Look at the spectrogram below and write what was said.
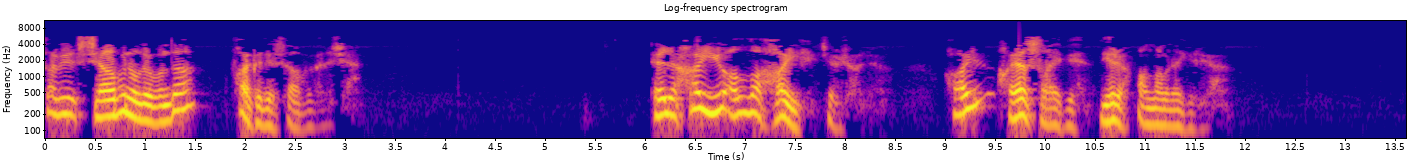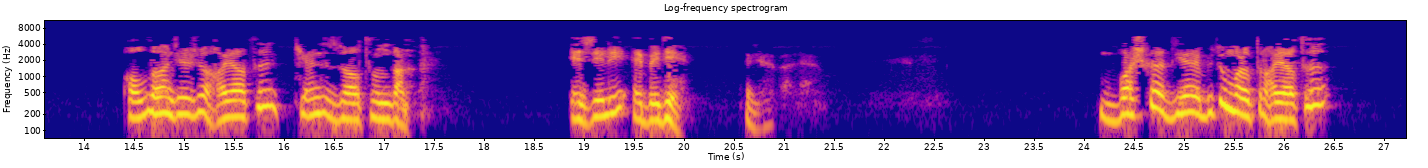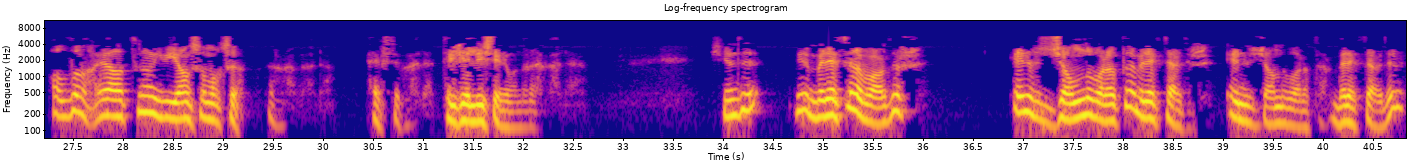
Tabi sevabın oluyor bunda. Fark ediyor sevabı böylece. El hayyu Allah hay Hay, hayat sahibi. Diğer anlamına geliyor. Allah'ın Celle hayatı kendi zatından. Ezeli, ebedi. Başka diğer bütün varlıkların hayatı Allah'ın hayatının bir yansıması. Hepsi böyle. Tecellisi bunlara böyle. Şimdi bir melekler vardır. En üst canlı varlıklar meleklerdir. En üst canlı varlıklar meleklerdir.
